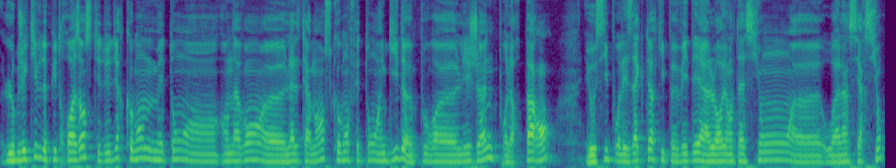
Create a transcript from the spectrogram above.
L'objectif depuis trois ans, c'était de dire comment mettons en, avant euh, l'alternance, comment fait-on un guide pour les jeunes, pour leurs parents, et aussi pour les acteurs qui peuvent aider à l'orientation euh, ou à l'insertion.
